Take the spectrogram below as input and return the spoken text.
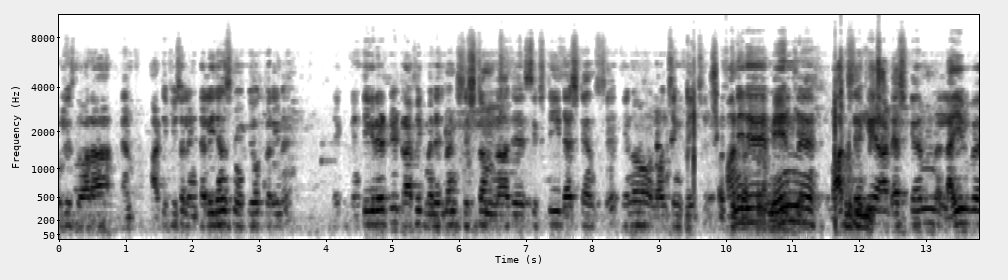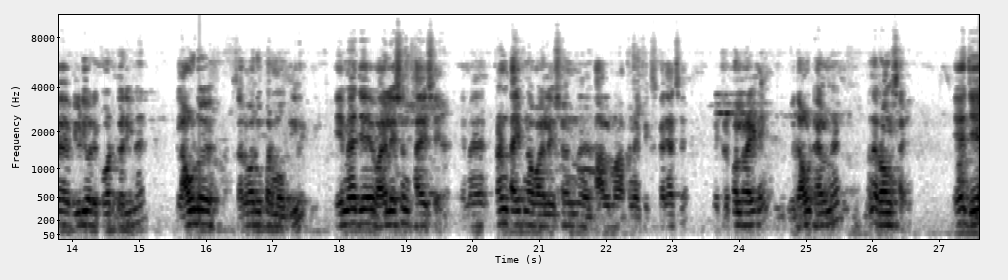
પોલીસ દ્વારા આર્ટિફિશિયલ ઇન્ટેલિજન્સનો ઉપયોગ કરીને એક ઇન્ટિગ્રેટેડ ટ્રાફિક મેનેજમેન્ટ સિસ્ટમના જે સિક્સટી ડેશ કેમ્સ છે એનો લોન્ચિંગ થઈ છે. આની જે મેઇન વાત છે કે આ dash cam live video record કરીને ક્લાઉડ સર્વર ઉપર મોકલી. એમાં જે વાયોલેશન થાય છે એમાં ત્રણ ટાઈપના વાયોલેશન હાલમાં આપણે ફિક્સ કર્યા છે. એ ટ્રિપલ રાઇડિંગ વિધાઉટ હેલ્મેટ અને રોંગ સાઈડ એ જે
